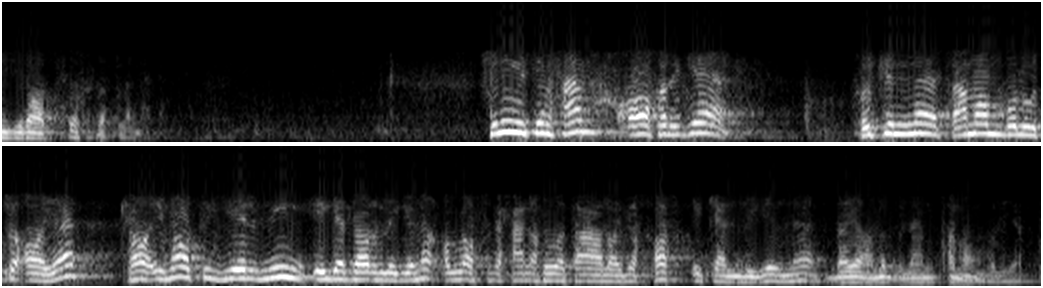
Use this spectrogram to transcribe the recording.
ijrochisi hisoblanadi shuning uchun ham oxirgi hukmni tamom bo'luvchi oyat koinoti yerning egadorligini alloh subhanahu va taologa xos ekanligini bayoni bilan tamom bo'lyapti.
